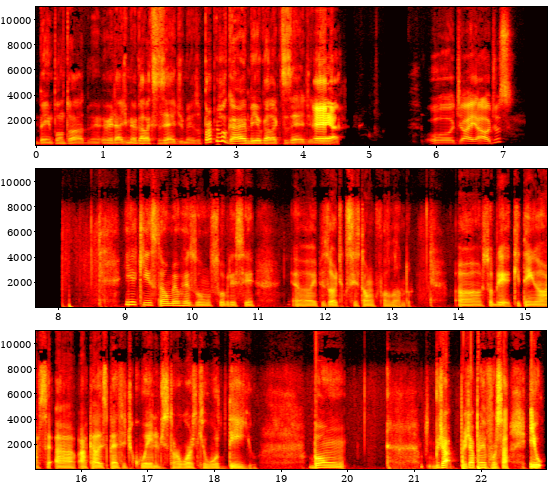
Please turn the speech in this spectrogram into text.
Bem pontuado. É verdade, meio Galaxy Z mesmo. O próprio lugar é meio Galaxy Z. ali. É. O Joy Audios. E aqui está o meu resumo sobre esse ah, episódio que vocês estão falando. Ah, sobre que tem a- a- aquela espécie de coelho de Star Wars que eu odeio. Bom, já, já para reforçar, eu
